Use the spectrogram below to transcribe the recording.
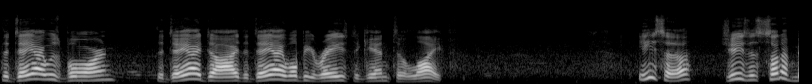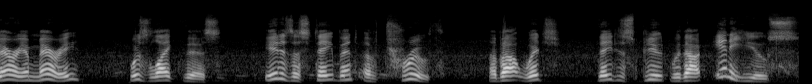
the day I was born, the day I die, the day I will be raised again to life. Isa, Jesus, son of Miriam, Mary, was like this it is a statement of truth about which they dispute without any use.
